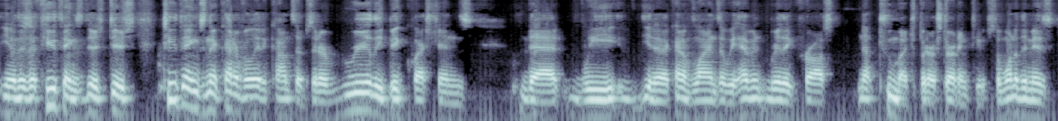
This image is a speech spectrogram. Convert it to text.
you know, there's a few things. There's there's two things, and they're kind of related concepts that are really big questions that we you know kind of lines that we haven't really crossed not too much, but are starting to. So one of them is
